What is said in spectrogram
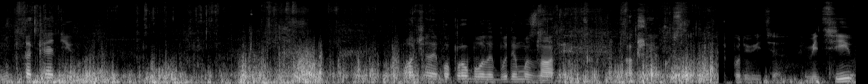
Ну таке діло. Бачили, попробували, будемо знати. Так що якось. Подивіться, відсів.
